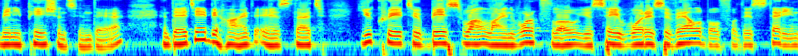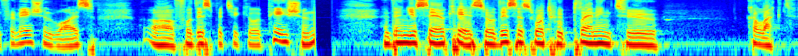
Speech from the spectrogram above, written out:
many patients in there. And the idea behind is that you create a base one-line workflow. You say what is available for this study information-wise uh, for this particular patient. And then you say, okay, so this is what we're planning to collect.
